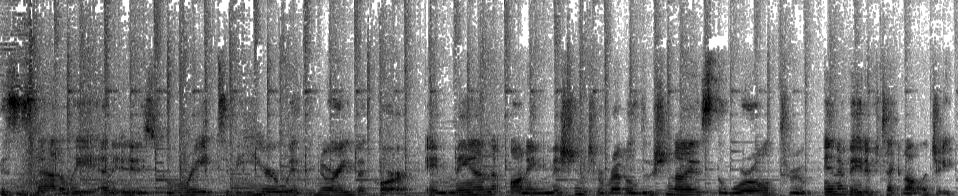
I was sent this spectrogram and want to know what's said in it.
This is Natalie, and it is great to be here with Noory Bechor, a man on a mission to revolutionize the world through innovative technology.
